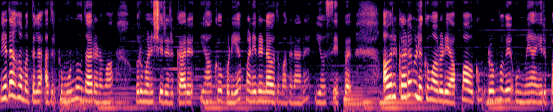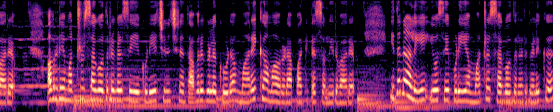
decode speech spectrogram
வேதாகமத்தில் அதற்கு முன் உதாரணமாக ஒரு மனுஷர் இருக்கார் யாக்கோபுடைய பன்னிரெண்டாவது மகனான யோசேப்பு. அவர் கடவுளுக்கும் அவருடைய அப்பாவுக்கும் ரொம்பவே உண்மையாக இருப்பார். அவருடைய மற்ற சகோதரர்கள் செய்யக்கூடிய சின்ன சின்ன தவறுகளை கூட மறைக்காமல் அவரோட அப்பா கிட்ட சொல்லிடுவார் இதனாலேயே யோசேப்புடைய மற்ற சகோதரர்களுக்கு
